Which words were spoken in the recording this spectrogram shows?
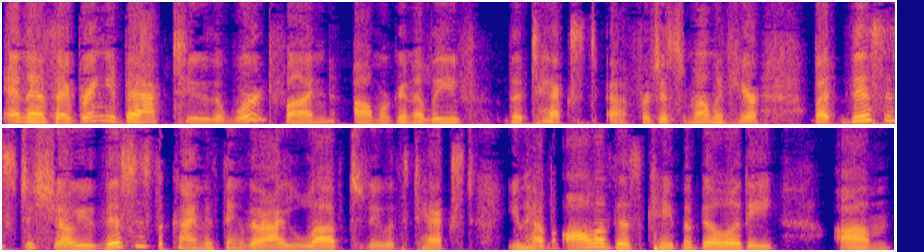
And as I bring you back to the word fun, um, we're going to leave the text uh, for just a moment here, but this is to show you, this is the kind of thing that I love to do with text. You have all of this capability um,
